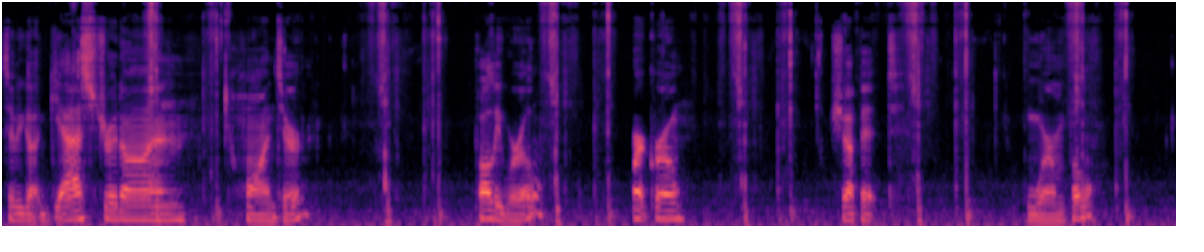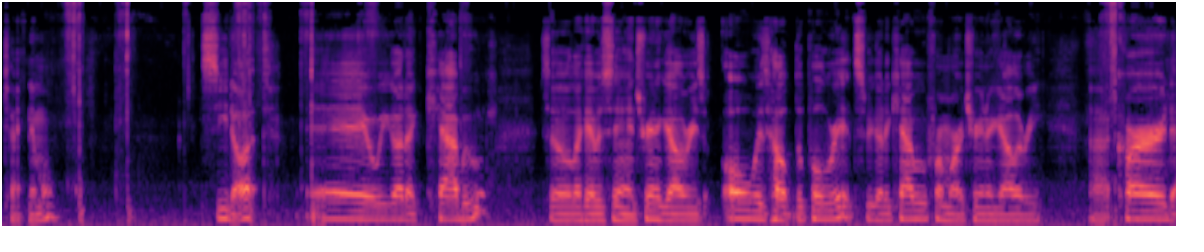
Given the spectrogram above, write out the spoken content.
So we got Gastrodon, Haunter, Poliwhirl, Murkrow, Shuppet, Wurmple, Tynamo, Seedot. Hey, we got a Kabu. So like I was saying, trainer galleries always help the pull rates. We got a Kabu from our trainer gallery uh, card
